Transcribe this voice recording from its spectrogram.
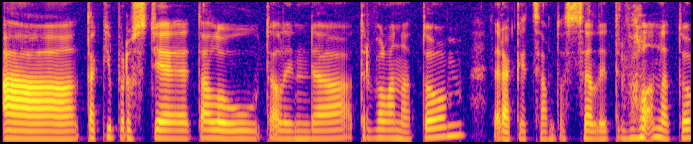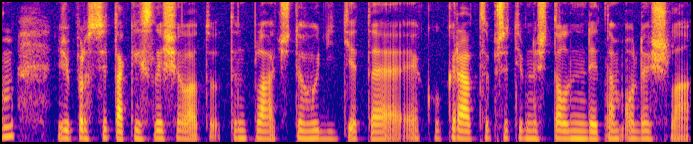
a taky prostě ta Lou, ta Linda trvala na tom, teda kecám, ta Sally trvala na tom, že prostě taky slyšela to, ten pláč toho dítěte, jako krátce předtím, než ta Lindy tam odešla.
